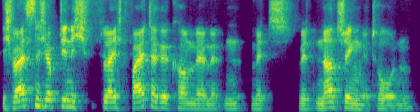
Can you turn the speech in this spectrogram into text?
Ich weiß nicht, ob die nicht vielleicht weitergekommen wäre mit, mit, mit Nudging-Methoden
